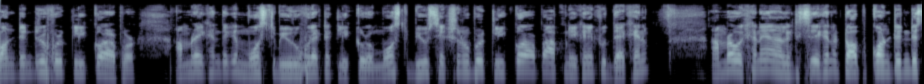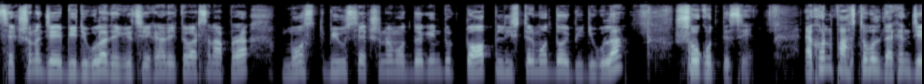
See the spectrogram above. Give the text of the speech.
কন্টেন্টের উপর ক্লিক করার পর আমরা এখান থেকে মোস্ট ভিউর উপর একটা ক্লিক করব। মোস্ট ভিউ সেকশনের উপর ক্লিক করার পর আপনি এখানে একটু দেখেন। আমরা ওইখানে অ্যানালিটিক্সে এখানে টপ কন্টেন্টের সেকশনে যে ভিডিওগুলো দেখেছি, এখানে দেখতে পাচ্ছেন আপনারা মোস্ট ভিউ সেকশনের মধ্যে কিন্তু টপ লিস্টের মধ্যে ওই ভিডিওগুলো শো করতেছে। এখন ফার্স্ট অফ অল দেখেন যে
